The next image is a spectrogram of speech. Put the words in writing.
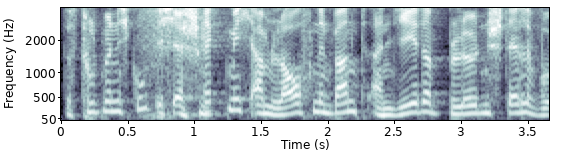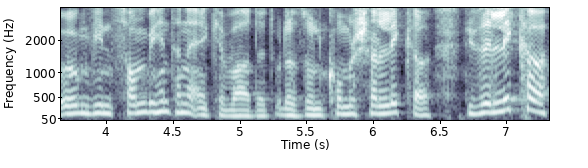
das tut mir nicht gut. Ich erschrecke mich am laufenden Band an jeder blöden Stelle, wo irgendwie ein Zombie hinter einer Ecke wartet oder so ein komischer Licker. Diese Licker,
